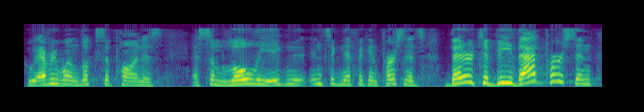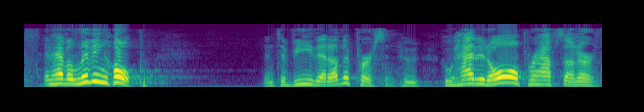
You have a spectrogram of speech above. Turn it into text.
who everyone looks upon as, as some lowly, insignificant person. It's better to be that person and have a living hope than to be that other person who, who had it all perhaps on earth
